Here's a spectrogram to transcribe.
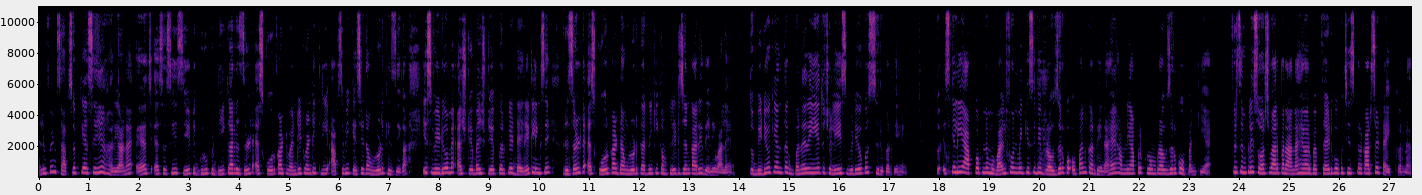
हेलो फ्रेंड्स, आप सब कैसे हैं? Haryana H S S C CET group D का रिज़ल्ट स्कोर का 2023 आप सभी कैसे डाउनलोड कीजिएगा? इस वीडियो में स्टेप बाय स्टेप करके डायरेक्ट लिंक से रिज़ल्ट स्कोर कार्ड डाउनलोड करने की कंप्लीट जानकारी देने वाले हैं। तो वीडियो के अंत तक बने रहिए तो चलिए इस वीडियो को शुरू करते हैं। तो इसके लिए आपको अपने मोबाइल फ़ोन में किसी भी ब्राउज़र को ओपन कर देना है। हमने यहाँ पर क्रोम ब्राउज़र को ओपन किया है। फिर सिंपली सर्च बार पर आना है और वेबसाइट को कुछ इस प्रकार से टाइप करना है।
